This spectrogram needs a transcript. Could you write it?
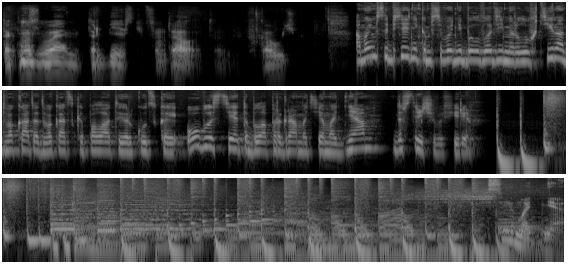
так называемый Торбеевский централ, это в кавычках. А моим собеседником сегодня был Владимир Лухтин, адвокат адвокатской палаты Иркутской области. Это была программа «Тема дня». До встречи в эфире. Тема дня.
